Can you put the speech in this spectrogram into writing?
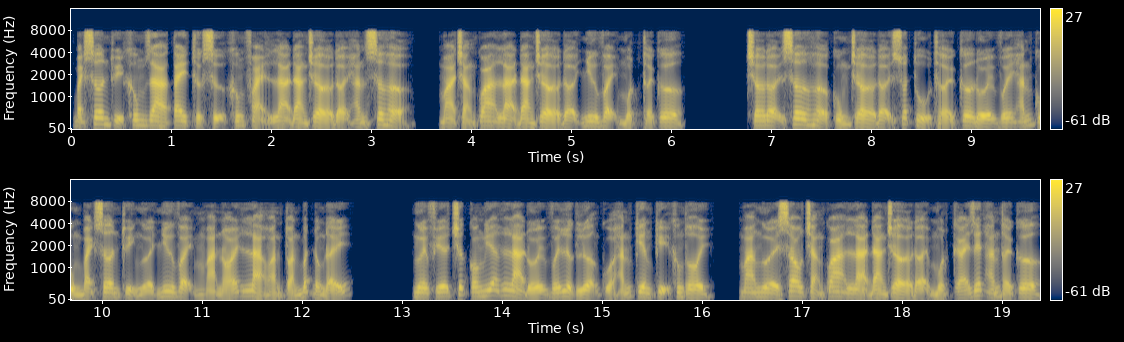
Bạch Sơn Thủy không ra tay thực sự không phải là đang chờ đợi hắn sơ hở, mà chẳng qua là đang chờ đợi như vậy một thời cơ. Chờ đợi sơ hở cùng chờ đợi xuất thủ thời cơ đối với hắn cùng Bạch Sơn Thủy người như vậy mà nói là hoàn toàn bất đồng đấy. Người phía trước có nghĩa là đối với lực lượng của hắn kiên kỵ không thôi, mà người sau chẳng qua là đang chờ đợi một cái giết hắn thời cơ.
